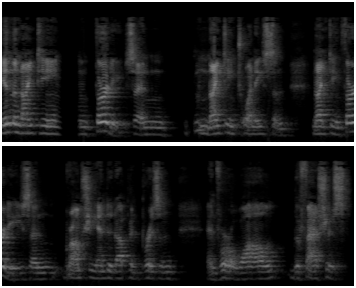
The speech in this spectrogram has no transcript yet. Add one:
in the 1930s and 1920s and 1930s. And Gramsci ended up in prison. And for a while, the fascists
